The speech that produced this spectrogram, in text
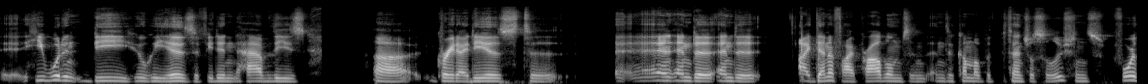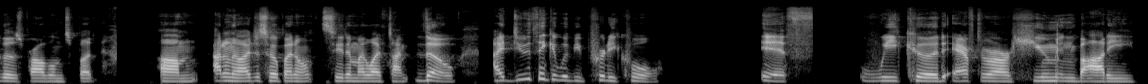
he wouldn't be who he is if he didn't have these uh, great ideas to and, and to and to identify problems and, and to come up with potential solutions for those problems. But um, I don't know. I just hope I don't see it in my lifetime. Though I do think it would be pretty cool if we could, after our human body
